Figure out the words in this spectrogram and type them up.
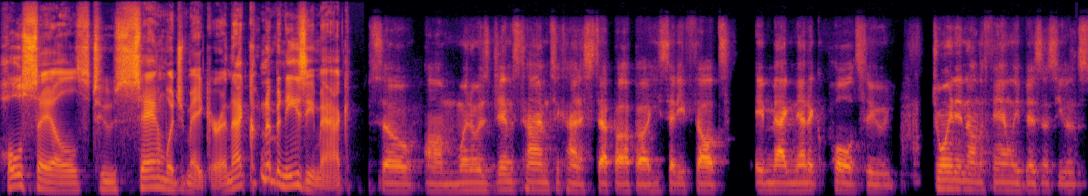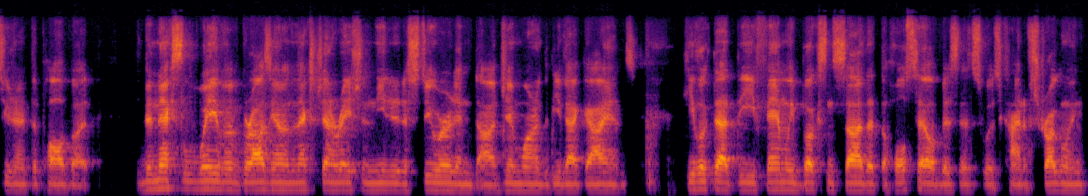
wholesales to sandwich maker, and that couldn't have been easy, Mack. So um, when it was Jim's time to kind of step up, uh, he said he felt a magnetic pull to join in on the family business. He was a student at DePaul, but the next wave of Graziano, the next generation needed a steward, and uh, Jim wanted to be that guy. And he looked at the family books and saw that the wholesale business was kind of struggling.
